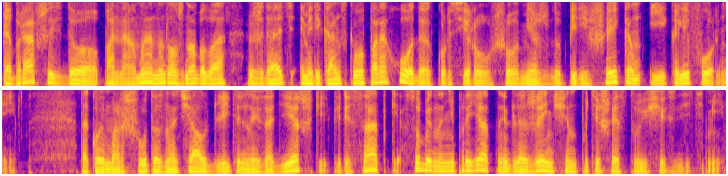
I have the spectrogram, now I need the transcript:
Добравшись до Панамы, она должна была ждать американского парохода, курсировавшего между Перешейком и Калифорнией. Такой маршрут означал длительные задержки, пересадки, особенно неприятные для женщин, путешествующих с детьми.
